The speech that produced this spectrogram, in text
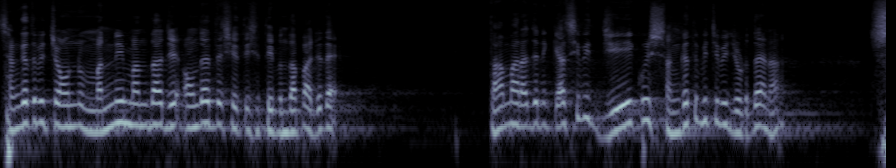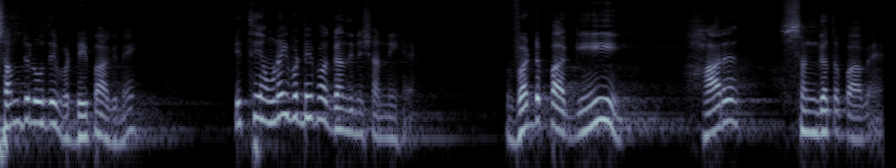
ਸੰਗਤ ਵਿੱਚ ਆਉਣ ਨੂੰ ਮਨ ਨਹੀਂ ਮੰਨਦਾ, ਜੇ ਆਉਂਦਾ ਤੇ ਛੇਤੀ ਛੇਤੀ ਬੰਦਾ ਭੱਜਦਾ ਤਾਂ ਮਹਾਰਾਜ ਨੇ ਕਿਹਾ ਸੀ ਵੀ ਜੇ ਕੋਈ ਸੰਗਤ ਵਿੱਚ ਵੀ ਜੁੜਦਾ ਹੈ ਨਾ, ਸਮਝ ਲਓ ਉਹਦੇ ਵੱਡੇ ਭਾਗ ਨੇ। ਇੱਥੇ ਆਉਣਾ ਹੀ ਵੱਡੇ ਭਾਗਾਂ ਦੀ ਨਿਸ਼ਾਨੀ ਹੈ। ਵੱਡ ਭਾਗੀ ਹਰ ਸੰਗਤ ਪਾਵੈ।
